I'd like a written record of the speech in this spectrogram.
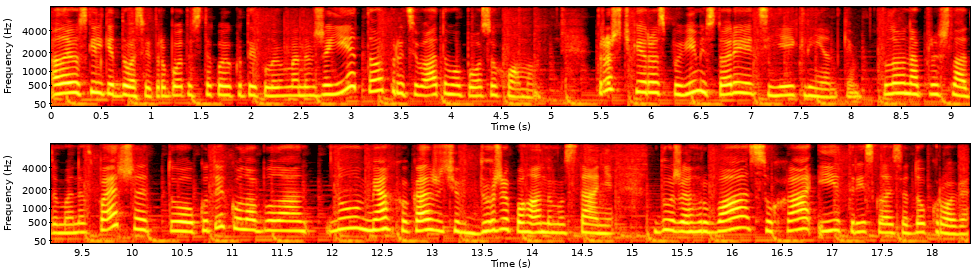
Але оскільки досвід роботи з такою кутикулою в мене вже є, то працюватиму по сухому. Трошечки розповім історію цієї клієнтки. Коли вона прийшла до мене вперше, то кутикула була, ну, м'яко кажучи, в дуже поганому стані. Дуже груба, суха і тріскалася до крові.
